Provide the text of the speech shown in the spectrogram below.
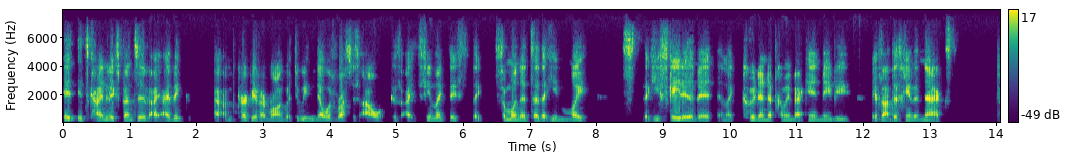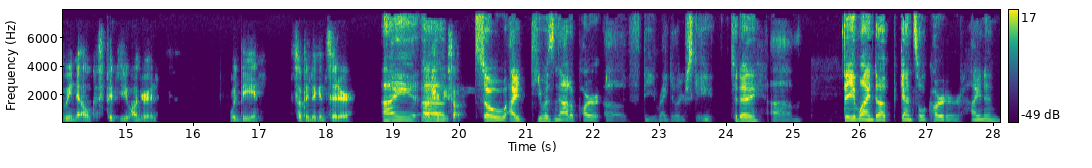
It, it's kind of expensive. I, I think. Um, correct me if I'm wrong, but do we know if Rust is out? Because I seem like they like someone had said that he might that he skated a bit and like could end up coming back in maybe if not this game, the next. Do we know? Because 5200 would be something to consider. I sure uh, you saw. so I he was not a part of the regular skate today. Um, they lined up Guentzel, Carter, Heinen,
